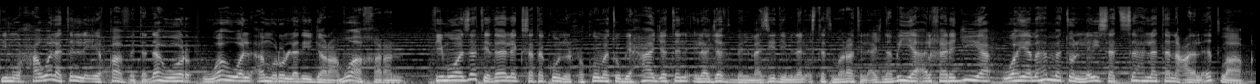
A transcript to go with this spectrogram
في محاولة لإيقاف التدهور وهو الأمر الذي جرى مؤخرا. في موازاة ذلك ستكون الحكومة بحاجة إلى جذب المزيد من الاستثمارات الأجنبية الخارجية وهي مهمة ليست سهلة على الإطلاق.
